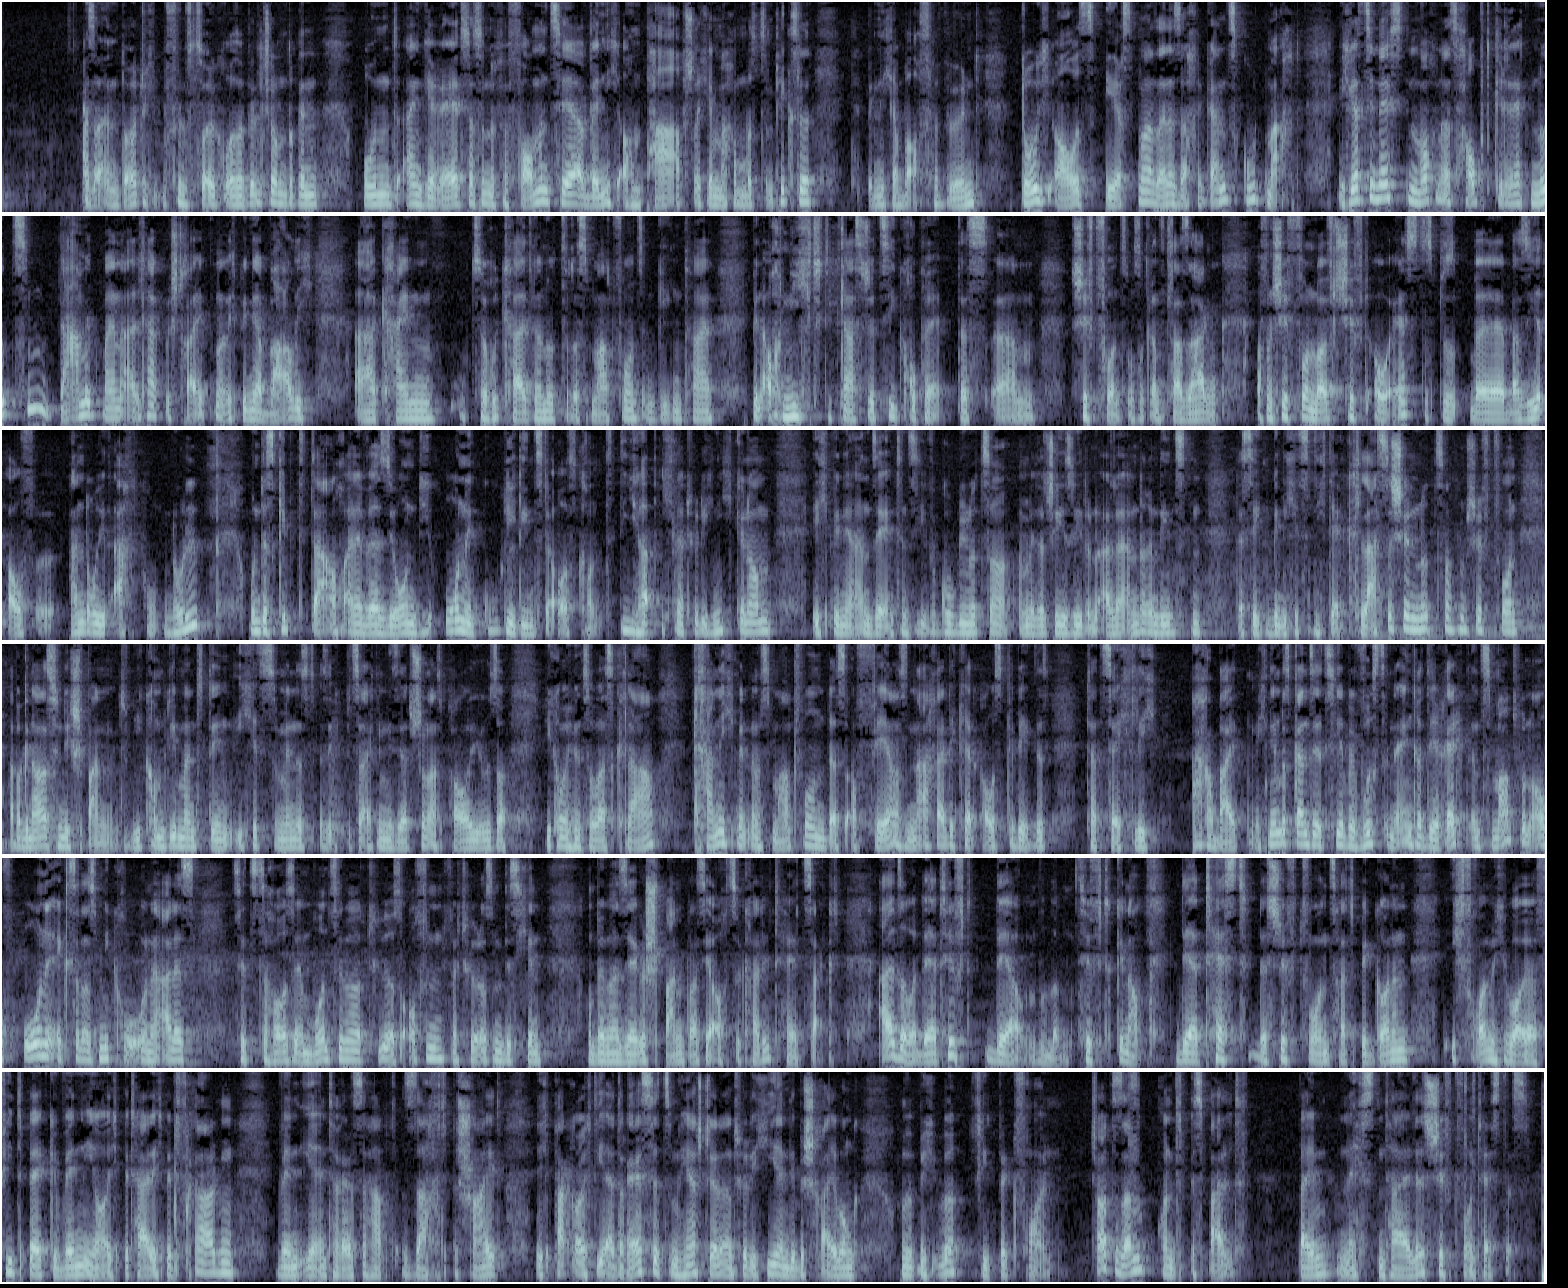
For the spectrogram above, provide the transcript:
also ein deutlich 5 Zoll großer Bildschirm drin und ein Gerät, das von der Performance her, wenn ich auch ein paar Abstriche machen muss zum Pixel, da bin ich aber auch verwöhnt, durchaus erstmal seine Sache ganz gut macht. Ich werde es die nächsten Wochen als Hauptgerät nutzen, damit meinen Alltag bestreiten und ich bin ja wahrlich äh, kein zurückhaltender Nutzer des Smartphones. Im Gegenteil, bin auch nicht die klassische Zielgruppe des ähm, Shift-Phones, muss man ganz klar sagen. Auf dem Shift-Phone läuft Shift OS, das basiert auf Android 8.0 und es gibt da auch eine Version, die ohne Google-Dienste auskommt. Die habe ich natürlich nicht genommen. Ich bin ja ein sehr intensiver Google-Nutzer mit der G Suite und allen anderen Diensten. Deswegen bin ich jetzt nicht der klassische Nutzer vom Shift-Phone, aber genau das finde ich spannend. Wie kommt jemand, den ich jetzt zumindest, also ich bezeichne mich selbst schon als Power-User, wie komme ich mit sowas klar? kann ich mit einem Smartphone, das auf Fairness und Nachhaltigkeit ausgelegt ist, tatsächlich arbeiten. Ich nehme das Ganze jetzt hier bewusst in Anchor direkt ins Smartphone auf, ohne externes Mikro, ohne alles. Sitzt zu Hause im Wohnzimmer, Tür ist offen, vielleicht hört das ein bisschen und bin mal sehr gespannt, was ihr auch zur Qualität sagt. Also, der Tift, der Tift, genau, der Test des Shift-Phones hat begonnen. Ich freue mich über euer Feedback, wenn ihr euch beteiligt mit Fragen. Wenn ihr Interesse habt, sagt Bescheid. Ich packe euch die Adresse zum Hersteller natürlich hier in die Beschreibung würde mich über Feedback freuen. Ciao zusammen und bis bald beim nächsten Teil des Shift-Phone-Testes.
